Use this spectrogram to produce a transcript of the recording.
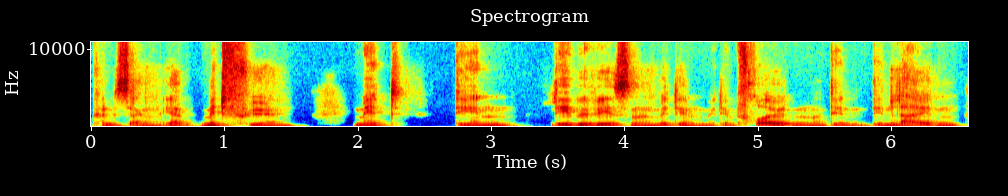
könnte ich sagen, ja, mitfühlen mit den Lebewesen, mit den, mit den Freuden und den, den Leiden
